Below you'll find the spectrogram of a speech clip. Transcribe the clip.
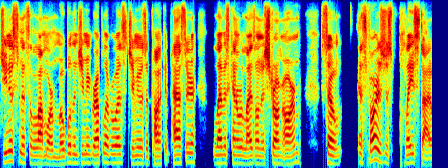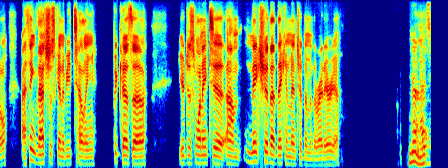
Geno Smith's a lot more mobile than Jimmy Garoppolo ever was. Jimmy was a pocket passer. Levis kind of relies on his strong arm. So as far as just play style, I think that's just going to be telling because uh, you're just wanting to um, make sure that they can mentor them in the right area. No, that's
